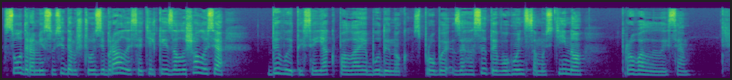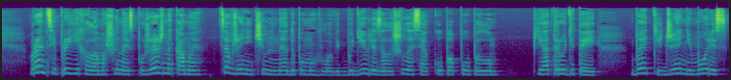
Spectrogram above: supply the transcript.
Содерам і сусідам, що зібралися, тільки й залишалося дивитися, як палає будинок. Спроби загасити вогонь самостійно провалилися. Вранці приїхала машина із пожежниками. Це вже нічим не допомогло. Від будівлі залишилася купа попелу. П'ятеро дітей Бетті, Дженні, Моріс,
